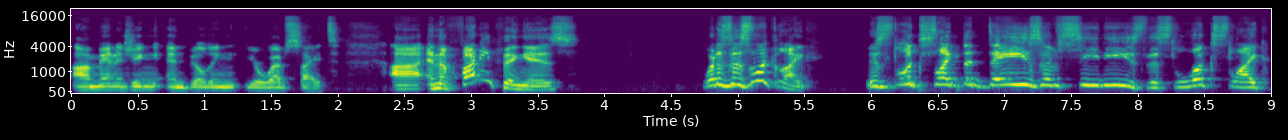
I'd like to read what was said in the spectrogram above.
uh, managing and building your website. Uh, and the funny thing is, what does this look like? This looks like the days of CDs. This looks like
